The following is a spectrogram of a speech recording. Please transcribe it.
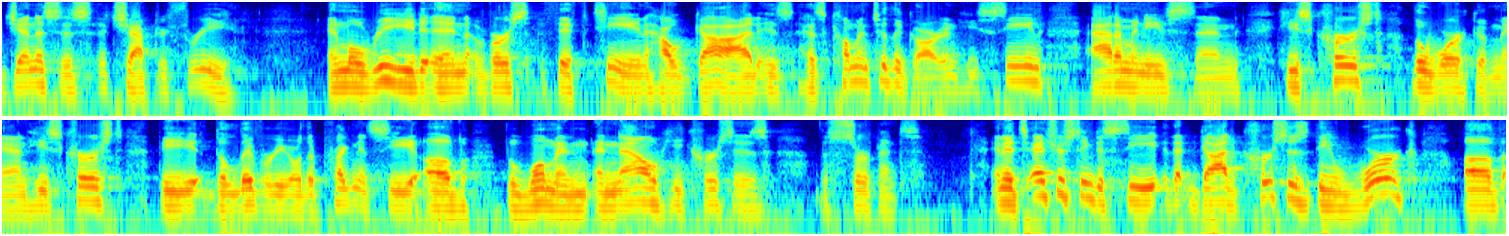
Genesis chapter 3. And we'll read in verse 15 how God is, has come into the garden. He's seen Adam and Eve sin. He's cursed the work of man. He's cursed the delivery or the pregnancy of the woman. And now he curses the serpent. And it's interesting to see that God curses the work of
